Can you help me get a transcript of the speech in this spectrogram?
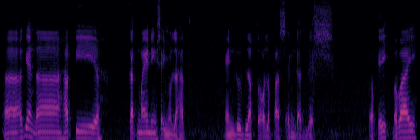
Uh, again, uh, happy uh, cut mining sa inyong lahat. And good luck to all of us and God bless. Okay, bye-bye.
